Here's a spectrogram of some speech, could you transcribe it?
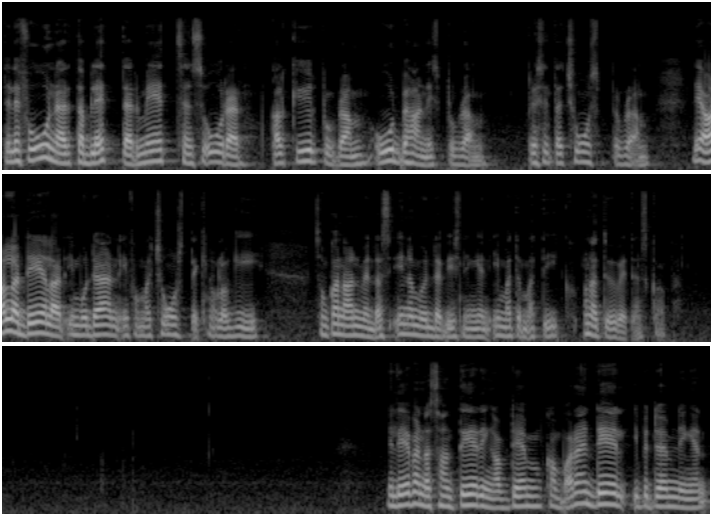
Telefoner, tabletter, mätsensorer, kalkylprogram, ordbehandlingsprogram presentationsprogram. Det är alla delar i modern informationsteknologi som kan användas inom undervisningen i matematik och naturvetenskap. Elevernas hantering av dem kan vara en del i bedömningen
